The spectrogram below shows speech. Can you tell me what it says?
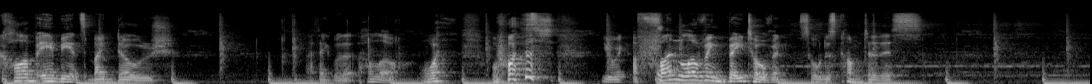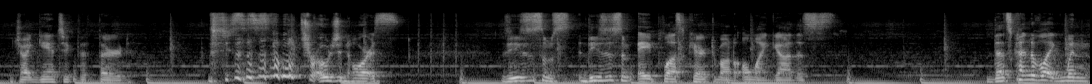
Club Ambience by Doge. I think with it. Hello. What? What is... You a fun-loving Beethoven, so it has come to this. Gigantic the Third. this is a little Trojan horse. These are some these are some A plus character model. Oh my god, that's that's kind of like when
